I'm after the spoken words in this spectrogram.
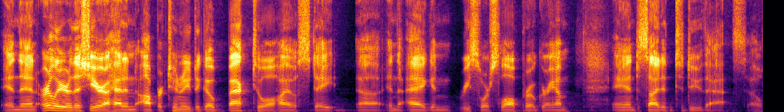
And then earlier this year, I had an opportunity to go back to Ohio State uh, in the Ag and Resource Law program and decided to do that. So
